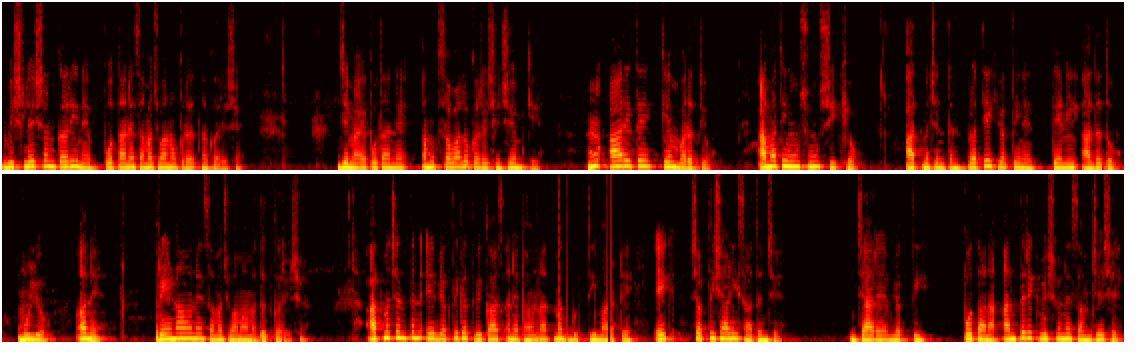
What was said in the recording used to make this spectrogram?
વિશ્લેષણ કરીને પોતાને સમજવાનો પ્રયત્ન કરે છે. જેમાં એ પોતાને અમુક સવાલો કરે છે, જેમ કે, હું આ રીતે કેમ વર્ત્યો? આમાંથી હું શું શીખ્યો? આત્મચિંતન પ્રત્યેક વ્યક્તિને તેની આદતો, મૂલ્યો અને પ્રેરણાઓને સમજવામાં મદદ કરે છે. આત્મચિંતન એ વ્યક્તિગત વિકાસ અને ભાવનાત્મક બુદ્ધિ માટે એક શક્તિશાળી સાધન છે. જ્યારે વ્યક્તિ પોતાના આંતરિક વિશ્વને સમજે છે,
